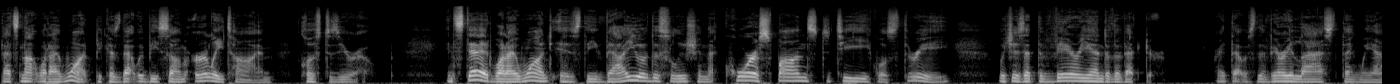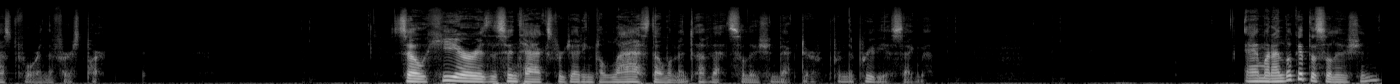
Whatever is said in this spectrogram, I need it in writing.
That's not what I want because that would be some early time close to zero. Instead, what I want is the value of the solution that corresponds to t equals 3, which is at the very end of the vector. Right? That was the very last thing we asked for in the first part. So here is the syntax for getting the last element of that solution vector from the previous segment. And when I look at the solution,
